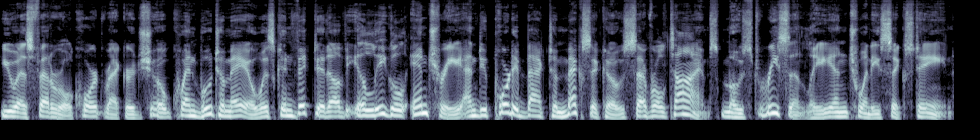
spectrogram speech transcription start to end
U.S. federal court records show Cuen-Buitimea was convicted of illegal entry and deported back to Mexico several times, most recently in 2016.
